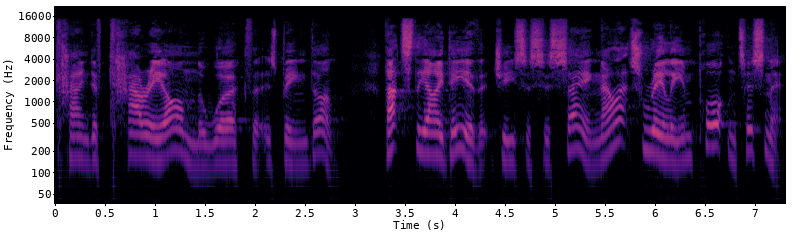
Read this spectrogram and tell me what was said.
kind of carry on the work that has been done. That's the idea that Jesus is saying. Now, that's really important, isn't it?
